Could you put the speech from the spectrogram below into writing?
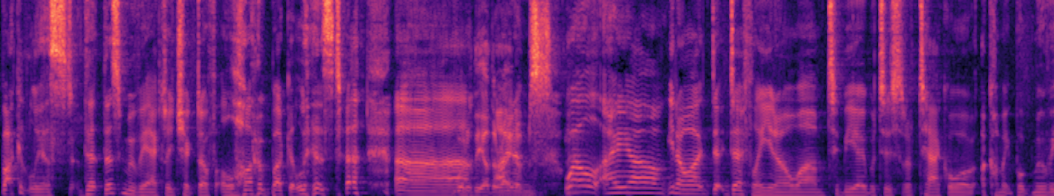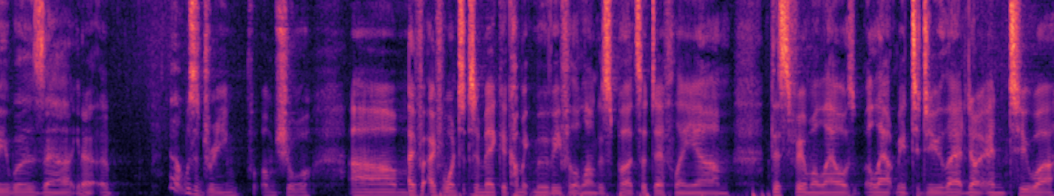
bucket list, that this movie actually checked off a lot of bucket list. uh, what are the other items? items? Well, I, um, you know, d- definitely, you know, um, to be able to sort of tackle a comic book movie was, uh, you know, a, it was a dream, I'm sure. Um, I've, I've wanted to make a comic movie for the longest part, so definitely um, this film allows allowed me to do that, you know, and to uh,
